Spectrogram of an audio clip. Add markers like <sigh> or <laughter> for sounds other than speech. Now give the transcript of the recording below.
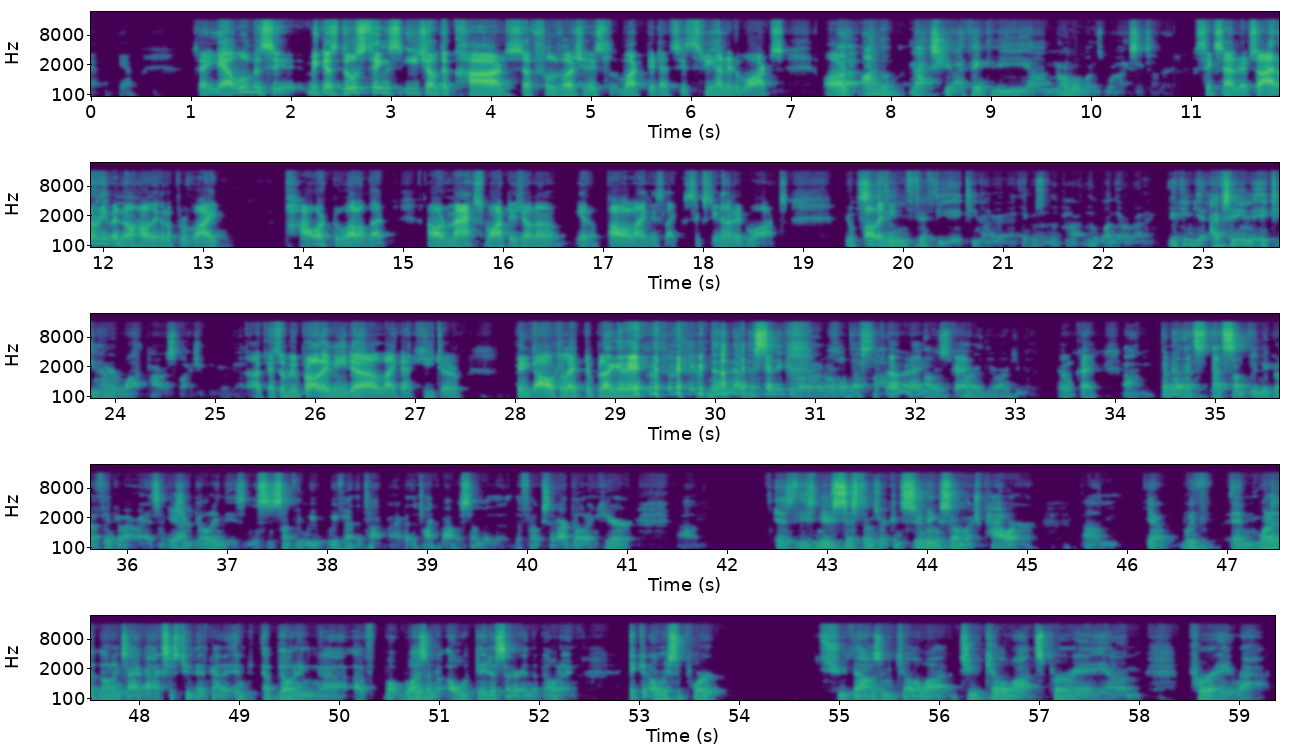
Yeah, yeah. So yeah, we'll be see because those things, each of the cards, the full version is what did I see, 300 watts or Uh, on the Max Q, I think the um, normal one is more like 600. 600. So I don't even know how they're going to provide power to all of that. Our max wattage on a you know power line is like 1600 watts. You probably need 1650, 1800, I think was the power, the one they were running. You can get, I've seen 1800 watt power supplies you can go get. okay. So we probably need a like a heater, big outlet to plug it in. <laughs> Maybe. No, no, no. This said he could run on a normal desktop. All right. That was okay. part of their argument. Okay. Um, but no, that's that's something to go think about, right? It's like as you're building these, and this is something we we've had to talk about. I've had to talk about with some of the, the folks in our building here. Um, is these new systems are consuming so much power. Um, you know, we've in one of the buildings I have access to, they've got a, a building uh, of what was an old data center in the building. It can only support 2000 kilowatt, two kilowatts per a um, per a rack.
